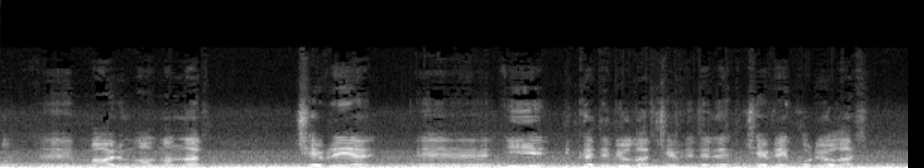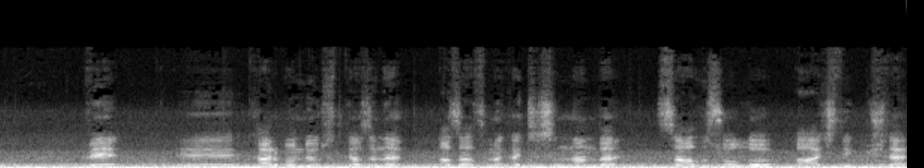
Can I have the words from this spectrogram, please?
bu, e, malum Almanlar çevreye e, iyi dikkat ediyorlar. Çevreleri, çevreyi koruyorlar. Ve e, karbondioksit gazını azaltmak açısından da sağlı sollu ağaç dikmişler.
